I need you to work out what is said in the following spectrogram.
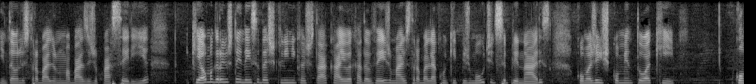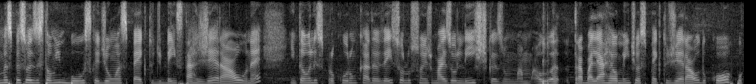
então eles trabalham numa base de parceria que é uma grande tendência das clínicas, tá, Caio? É cada vez mais trabalhar com equipes multidisciplinares. Como a gente comentou aqui, como as pessoas estão em busca de um aspecto de bem-estar geral, né? Então eles procuram cada vez soluções mais holísticas, uma, trabalhar realmente o aspecto geral do corpo.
